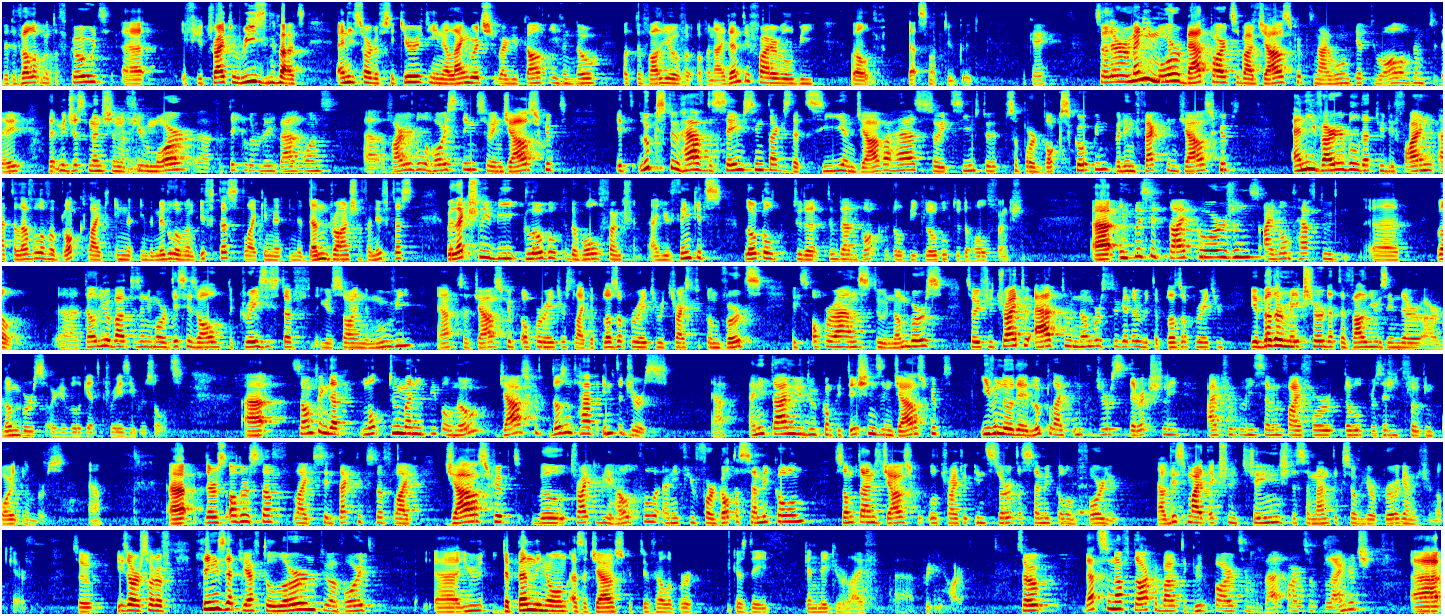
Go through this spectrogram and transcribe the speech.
the development of code, uh, if you try to reason about any sort of security in a language where you can't even know what the value of, of an identifier will be, well, that's not too good. Okay. So there are many more bad parts about JavaScript, and I won't get to all of them today. Let me just mention a few more, uh, particularly bad ones. Uh, variable hoisting. So in JavaScript, it looks to have the same syntax that C and Java has, so it seems to support block scoping. But in fact, in JavaScript, any variable that you define at the level of a block, like in the, in the middle of an if test, like in, a, in the then branch of an if test, will actually be global to the whole function. Uh, you think it's local to, the, to that block, it'll be global to the whole function. Uh, implicit type coercions, I don't have to, uh, well, uh, tell you about this anymore. This is all the crazy stuff that you saw in the movie. Yeah? So JavaScript operators like the plus operator, it tries to convert its operands to numbers. So if you try to add two numbers together with the plus operator, you better make sure that the values in there are numbers or you will get crazy results. Uh, something that not too many people know, JavaScript doesn't have integers. Yeah? Anytime you do computations in JavaScript, even though they look like integers, they're actually IEEE 754 double precision floating point numbers. Yeah? Uh, there's other stuff like syntactic stuff like JavaScript will try to be helpful and if you forgot a semicolon, sometimes JavaScript will try to insert a semicolon for you. Now this might actually change the semantics of your program if you're not careful. So these are sort of things that you have to learn to avoid uh, you depending on as a JavaScript developer because they can make your life uh, pretty hard. So that's enough talk about the good parts and the bad parts of the language. Uh,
